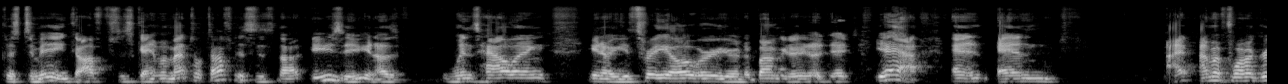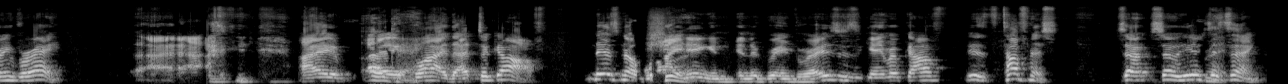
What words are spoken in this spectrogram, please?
Because to me, golf is a game of mental toughness. It's not easy, you know. Wind's howling, you know. You're three over. You're in the bunker. Yeah, and and I, am a former Green Beret. I, I, okay. I apply that to golf. There's no whining sure. in, in the Green Berets. It's a game of golf. It's toughness. So, so here's right. the thing.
